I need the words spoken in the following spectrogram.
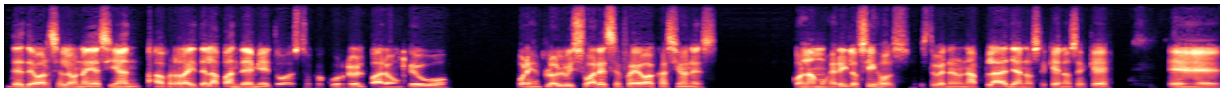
desde Barcelona y decían a raíz de la pandemia y todo esto que ocurrió, el parón que hubo. Por ejemplo, Luis Suárez se fue de vacaciones con la mujer y los hijos. Estuvieron en una playa, no sé qué, no sé qué. Eh,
